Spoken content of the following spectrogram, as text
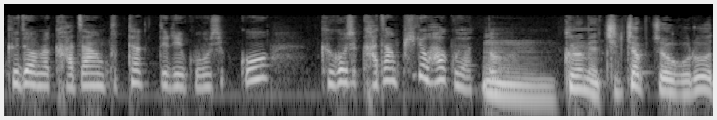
그 점을 가장 부탁드리고 싶고 그것이 가장 필요하고요 또 음, 그러면 직접적으로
